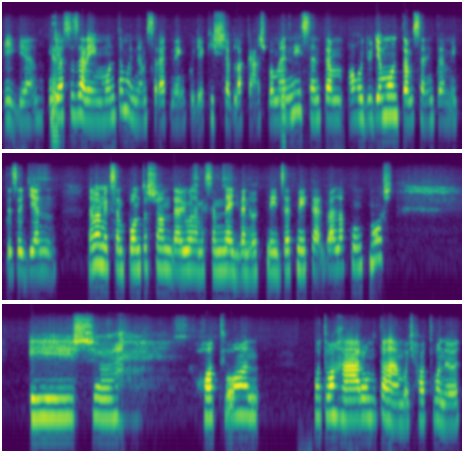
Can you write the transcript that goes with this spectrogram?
igen, ugye azt az elején mondtam, hogy nem szeretnénk ugye kisebb lakásba menni, szerintem, ahogy ugye mondtam, szerintem itt ez egy ilyen, nem emlékszem pontosan, de jól emlékszem, 45 négyzetméterben lakunk most, és 60, 63 talán, vagy 65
